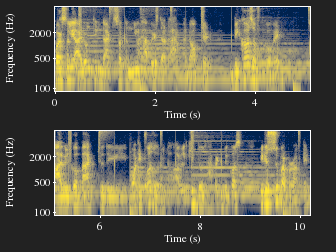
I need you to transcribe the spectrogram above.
Personally, I don't think that certain new habits that I have adopted because of COVID, I will go back to the what it was original. I will keep those habits because it is super productive.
